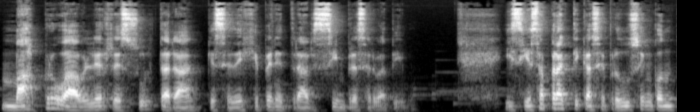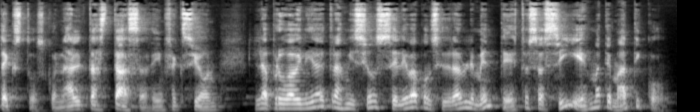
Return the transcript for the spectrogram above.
más probable resultará que se deje penetrar sin preservativo. Y si esa práctica se produce en contextos con altas tasas de infección, la probabilidad de transmisión se eleva considerablemente. Esto es así, es matemático.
